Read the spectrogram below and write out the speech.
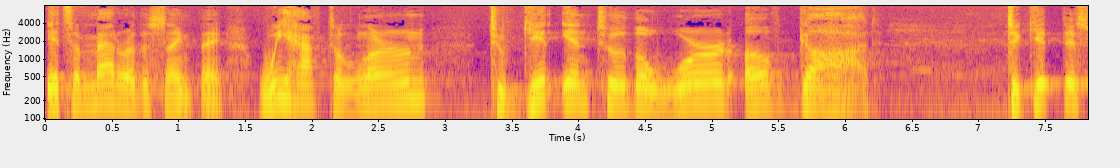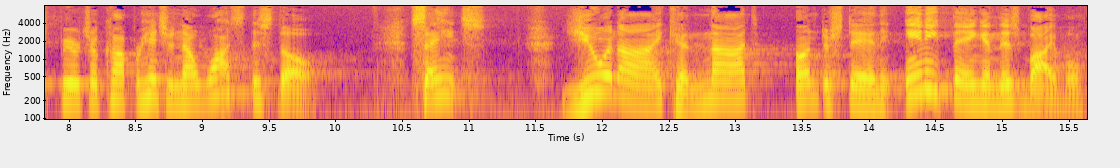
it's a matter of the same thing. We have to learn to get into the Word of God to get this spiritual comprehension. Now, watch this though. Saints, you and I cannot understand anything in this Bible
